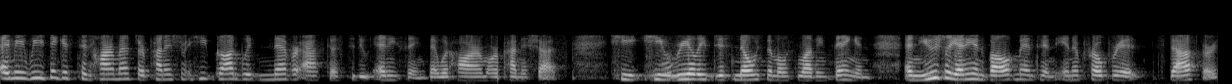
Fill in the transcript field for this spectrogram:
I mean, we think it's to harm us or punish him. He, God would never ask us to do anything that would harm or punish us. He He Yeah. really just knows the most loving thing, and and usually any involvement in inappropriate stuff or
